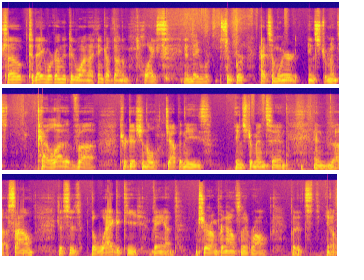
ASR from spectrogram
So today we're going to do one, I think I've done them twice and they were super, had some weird instruments, had a lot of uh, traditional Japanese instruments and, and uh, sound. This is the Wagakki band. I'm sure I'm pronouncing it wrong, but it's, you know,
